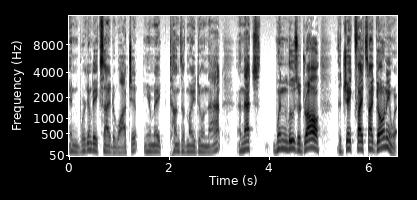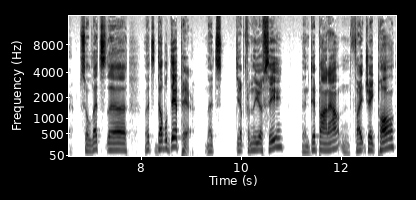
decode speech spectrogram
and we're gonna be excited to watch it. You're make tons of money doing that, and that's win, lose or draw. The Jake fight's not going anywhere. So let's uh, let's double dip here. Let's dip from the UFC, then dip on out and fight Jake Paul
